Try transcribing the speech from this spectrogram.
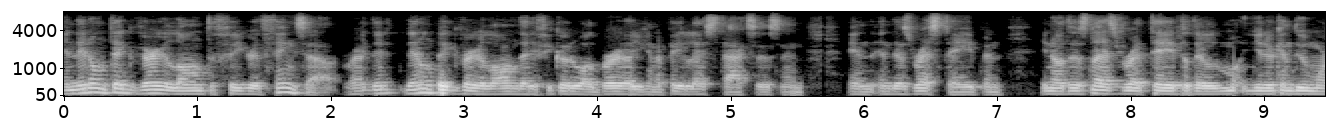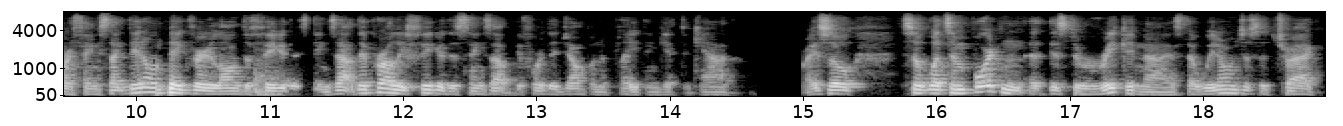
and they don't take very long to figure things out, right? They, they don't take very long that if you go to Alberta, you're going to pay less taxes and, and, and there's red tape and, you know, there's less red tape so they'll, you know, can do more things. Like they don't take very long to figure these things out. They probably figure these things out before they jump on a plate and get to Canada, right? So, so what's important is to recognize that we don't just attract,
